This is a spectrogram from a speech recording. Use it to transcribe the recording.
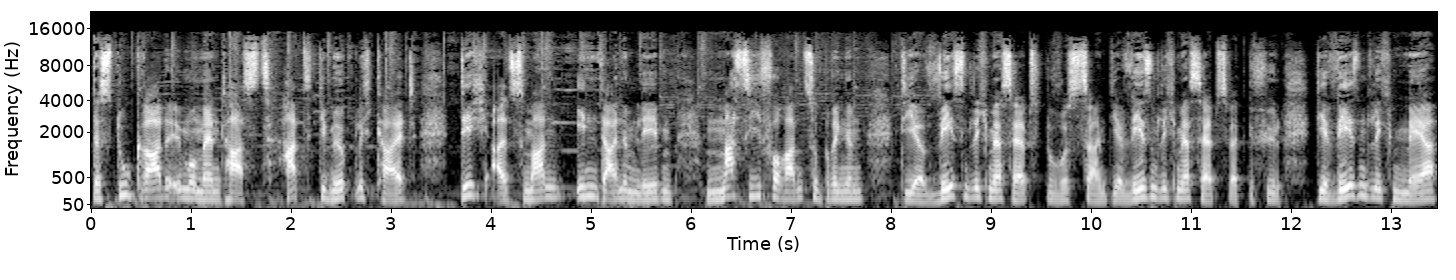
das du gerade im Moment hast, hat die Möglichkeit, dich als Mann in deinem Leben massiv voranzubringen, dir wesentlich mehr Selbstbewusstsein, dir wesentlich mehr Selbstwertgefühl, dir wesentlich mehr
